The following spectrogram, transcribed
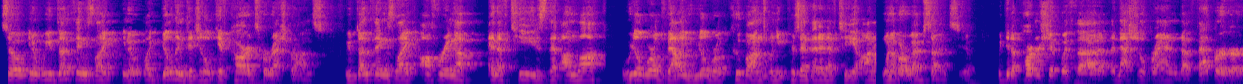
So, you know, we've done things like, you know, like building digital gift cards for restaurants We've done things like offering up NFTs that unlock real world value, real world coupons when you present that NFT on one of our websites. You know, we did a partnership with uh, a national brand, uh, Fatburger,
